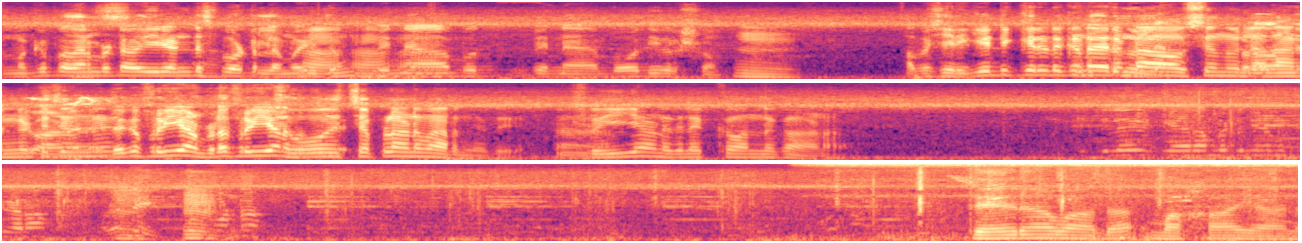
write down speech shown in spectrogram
നമുക്ക് പ്രധാനപ്പെട്ട ഈ രണ്ട് സ്പോട്ടല്ലേ പിന്നെ പിന്നെ ബോധി വൃക്ഷം. അപ്പൊ ശരിക്കും ടിക്കറ്റ് എടുക്കേണ്ട ആവശ്യമൊന്നുമില്ല. അത് അങ്ങോട്ട് ചെന്ന് ഇതൊക്കെ ഫ്രീ ആണ്. ഇവിടെ ഫ്രീ ആണ്. ചോദിച്ചപ്പോഴാണ് പറഞ്ഞത്. ഫ്രീ ആണ്. ഇതിലൊക്കെ വന്ന് കാണാം. തേരാവാദ മഹായാന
